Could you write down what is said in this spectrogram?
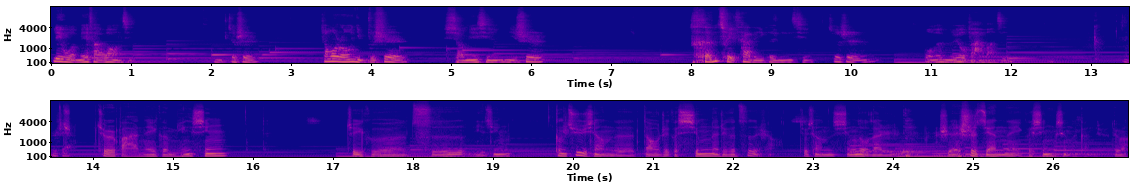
令我没法忘记。”嗯，就是张国荣，你不是小明星，你是很璀璨的一个明星，就是我们没有办法忘记。就是这样，就是把那个明星。这个词已经更具象的到这个“星”的这个字上，就像行走在人世间那个星星的感觉，对吧？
